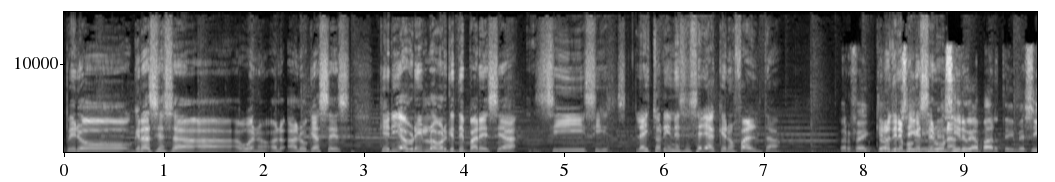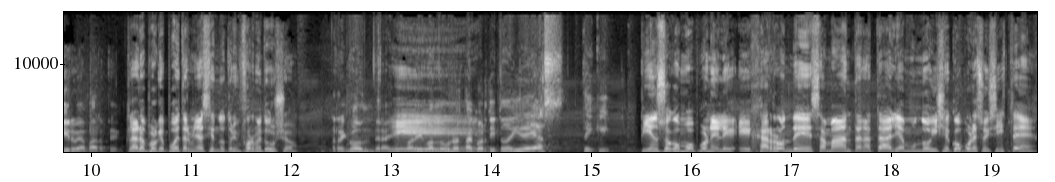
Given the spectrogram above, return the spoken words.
pero gracias a, a- a, bueno, a lo que haces, quería abrirlo a ver qué te parece. ¿ah? Si, si la historia innecesaria que nos falta. Perfecto. Que no tiene por qué y ser me una. sirve aparte, y me sirve aparte. Claro, porque puede terminar siendo otro informe tuyo. Recontra. Y por ahí cuando uno está Eh, cortito de ideas, tiki. Pienso como ponele, eh, jarrón de Samantha, Natalia, Mundo Guille Coppola, ¿eso hiciste?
